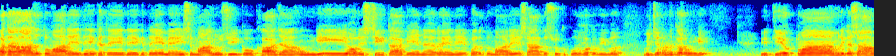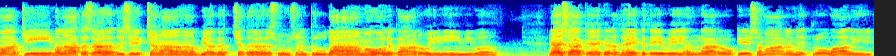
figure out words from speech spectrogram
अतः आज तुम्हारे देखते देखते मैं इस मानुषी को खा जाऊँगी और इस सीता के न रहने पर तुम्हारे साथ सुख पूर्वक विचरण करूँगी। इत्युक्त्वा मृगसावाची मलातसदृशे क्षणाभ्यगच्छत सुसंक्रुधा महोलकारोहिणीमिव। ऐसा कहकर दहकते हुए अंगारों के समान नेत्रों वाली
